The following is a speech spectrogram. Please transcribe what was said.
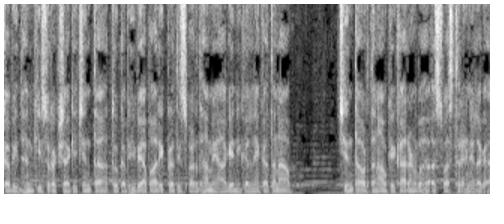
कभी धन की सुरक्षा की चिंता तो कभी व्यापारिक प्रतिस्पर्धा में आगे निकलने का तनाव। चिंता और तनाव के कारण वह अस्वस्थ रहने लगा।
